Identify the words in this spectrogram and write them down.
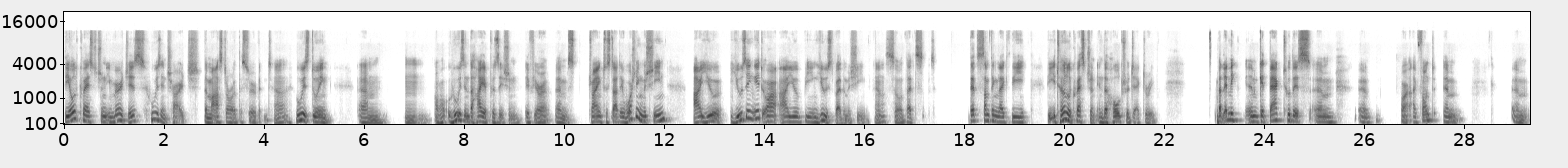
the old question emerges who is in charge, the master or the servant? Who is doing um, Mm. Or who is in the higher position? If you're um, trying to start a washing machine, are you using it or are you being used by the machine? Yeah? So that's that's something like the the eternal question in the whole trajectory. But let me um, get back to this. Um, uh, or I found um, um,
